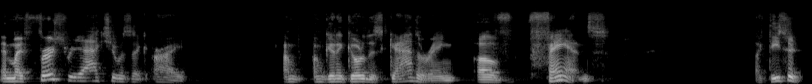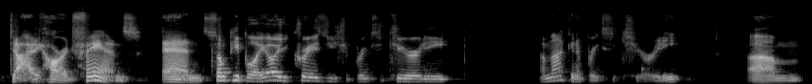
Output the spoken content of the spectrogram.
And my first reaction was like, all right, I'm I'm gonna go to this gathering of fans. Like these are diehard fans. And some people like, oh, you're crazy, you should bring security. I'm not gonna bring security. Um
